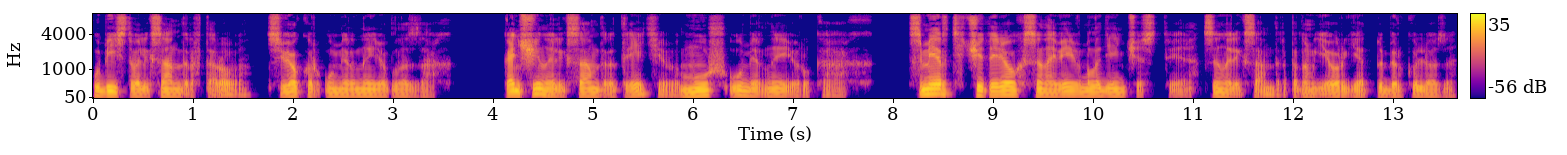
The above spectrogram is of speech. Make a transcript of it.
Убийство Александра II, свекор умер на ее глазах. Кончина Александра Третьего, муж умер на ее руках. Смерть четырех сыновей в младенчестве, сын Александра, потом Георгий от туберкулеза,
